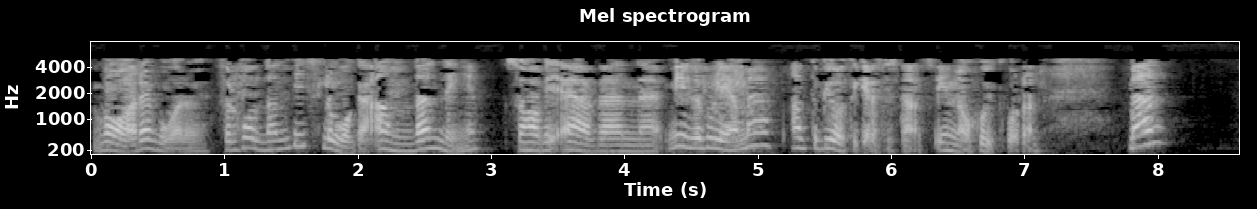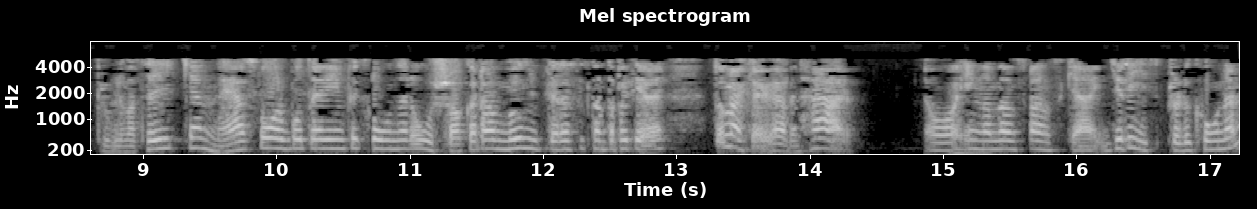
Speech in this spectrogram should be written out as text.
vare vår förhållandevis låga användning så har vi även mindre problem med antibiotikaresistens inom sjukvården. Men problematiken med svårbotade infektioner orsakade av multiresistenta bakterier, de ökar ju även här. Och inom den svenska grisproduktionen,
